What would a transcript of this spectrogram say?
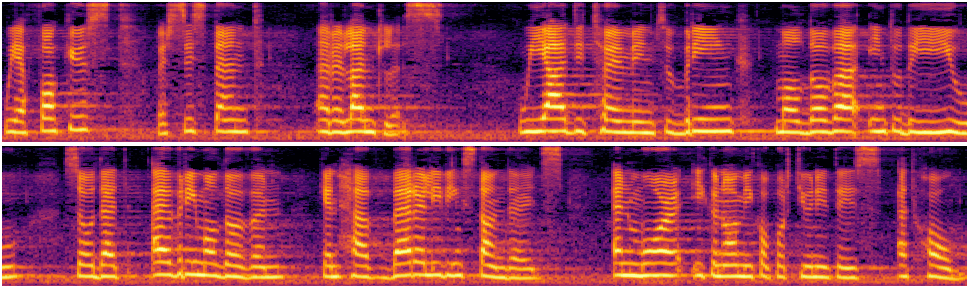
We are focused, persistent, and relentless. We are determined to bring Moldova into the EU so that every Moldovan can have better living standards and more economic opportunities at home.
